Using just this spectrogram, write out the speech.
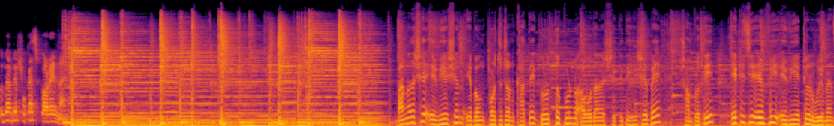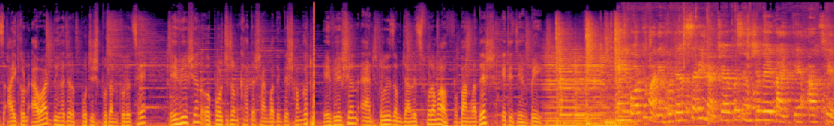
ওইভাবে ফোকাস করে না। বাংলাদেশে এভিয়েশন এবং পর্যটন খাতে গুরুত্বপূর্ণ অবদানের স্বীকৃতি হিসেবে সম্প্রতি ATGFV aviator women's icon award দুই হাজার পঁচিশ প্রদান করেছে। এভিয়েশন ও পর্যটন খাতে সাংবাদিকদের সংগঠন aviation and tourism journalist forum of Bangladesh ATGFB hotel সেরিনার চেয়ারপারসন হিসেবে দায়িত্বে আছেন।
